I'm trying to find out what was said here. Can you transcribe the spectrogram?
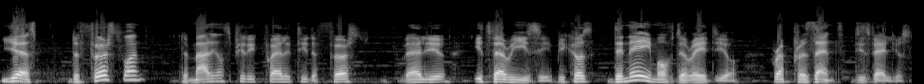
Yes, the first one, the Marian spirituality, the first value, it's very easy because the name of the radio represent these values.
